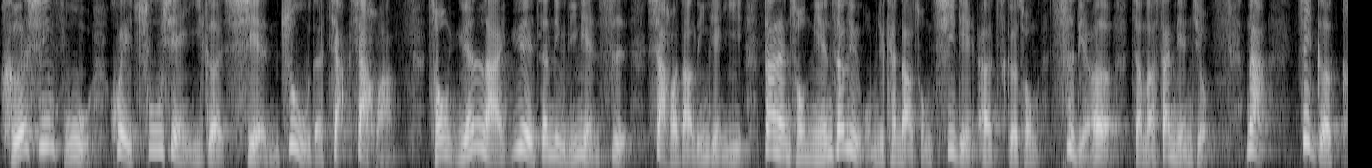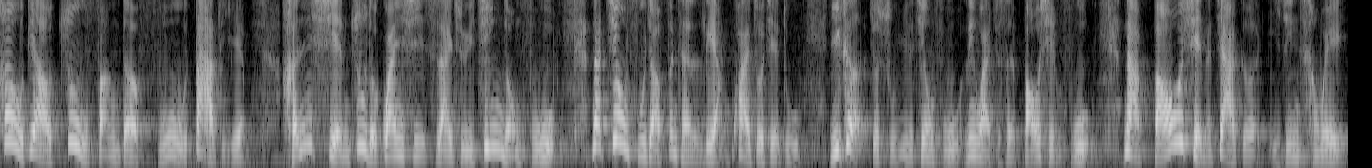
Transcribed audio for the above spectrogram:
核心服务会出现一个显著的价下滑？从原来月增率零点四下滑到零点一，当然从年增率我们就看到从七点呃这个从四点二降到三点九，那。这个扣掉住房的服务大跌，很显著的关系是来自于金融服务。那金融服务就要分成两块做解读，一个就属于金融服务，另外就是保险服务。那保险的价格已经成为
